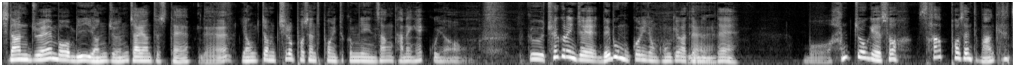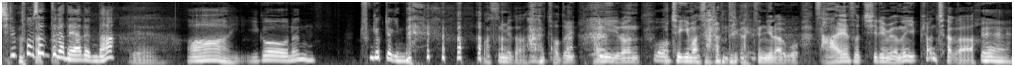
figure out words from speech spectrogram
지난주에 뭐 미 연준 자이언트 스텝 네. 0.75% 포인트 금리 인상 단행했고요. 그 최근에 이제 내부 문건이 좀 공개가 됐는데 네. 뭐 한쪽에서 4% 많게는 7%가 돼야 된다. 예. 아, 이거는 충격적인데. 맞습니다. 저도 아니 이런 뭐. 무책임한 사람들 같으니라고 4에서 7이면은 이 편차가 예.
